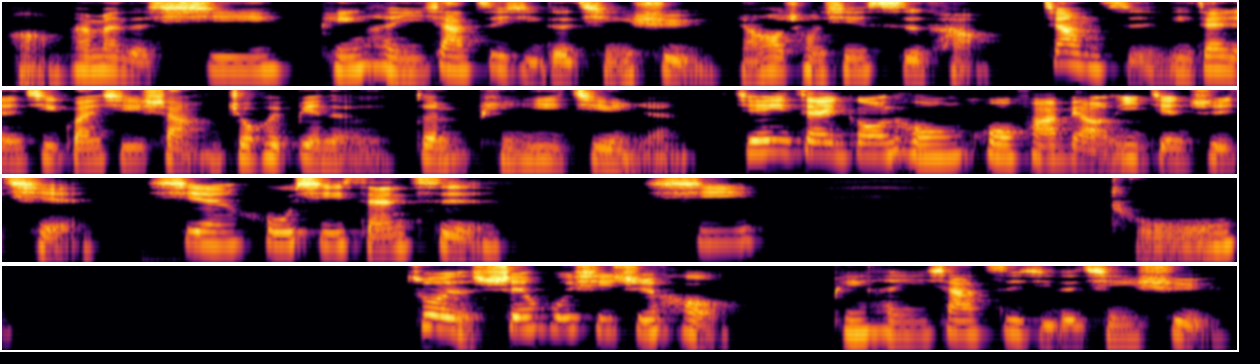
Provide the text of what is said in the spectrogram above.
好，慢慢的吸，平衡一下自己的情绪，然后重新思考，这样子你在人际关系上就会变得更平易近人。建议在沟通或发表意见之前，先呼吸三次，吸，吐，做深呼吸之后，平衡一下自己的情绪，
